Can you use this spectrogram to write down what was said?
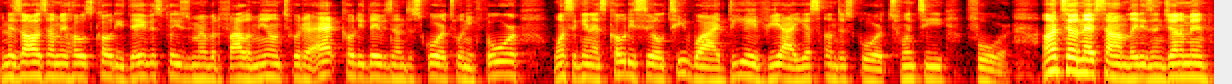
And as always, I'm your host, Coty Davis. Please remember to follow me on Twitter at Coty Davis underscore 24. Once again, that's Coty C O T Y D A V I S underscore 24. Until next time, ladies and gentlemen,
